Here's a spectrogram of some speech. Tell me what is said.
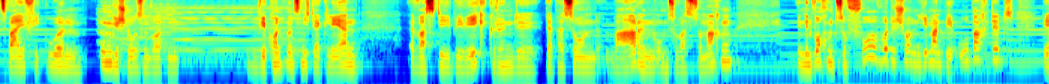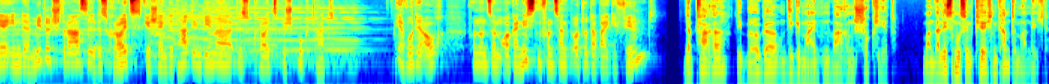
zwei Figuren umgestoßen wurden. Wir konnten uns nicht erklären, was die Beweggründe der Person waren, um sowas zu machen. In den Wochen zuvor wurde schon jemand beobachtet, der in der Mittelstraße das Kreuz geschändet hat, indem er das Kreuz bespuckt hat. Er wurde auch von unserem Organisten von St. Otto dabei gefilmt. Der Pfarrer, die Bürger und die Gemeinden waren schockiert. Vandalismus in Kirchen kannte man nicht.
